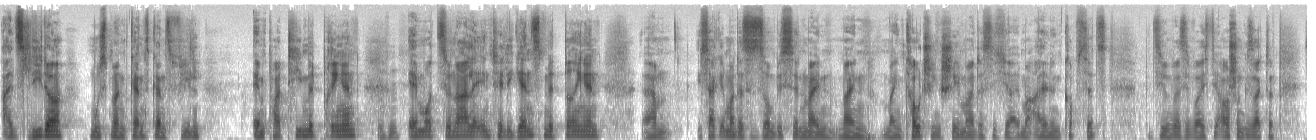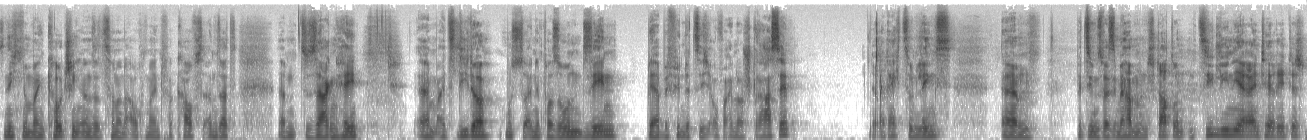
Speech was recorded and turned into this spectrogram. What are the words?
als Leader muss man ganz, ganz viel Empathie mitbringen, mhm. emotionale Intelligenz mitbringen. Ähm, ich sage immer, das ist so ein bisschen mein, mein, mein Coaching-Schema, das ich ja immer allen in den Kopf setze, beziehungsweise, weil ich dir auch schon gesagt habe, ist nicht nur mein Coaching-Ansatz, sondern auch mein Verkaufsansatz, ähm, zu sagen, hey, ähm, als Leader musst du eine Person sehen, der befindet sich auf einer Straße, ja. rechts und links, ähm, beziehungsweise wir haben einen Start- und eine Ziellinie rein theoretisch,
